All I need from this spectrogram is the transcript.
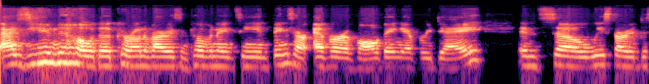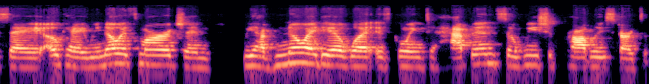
as you know the coronavirus and covid-19 things are ever evolving every day. And so we started to say okay we know it's march and we have no idea what is going to happen so we should probably start to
